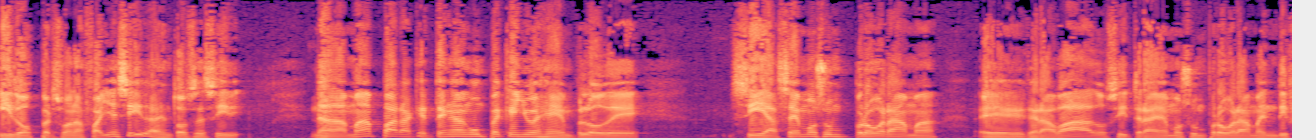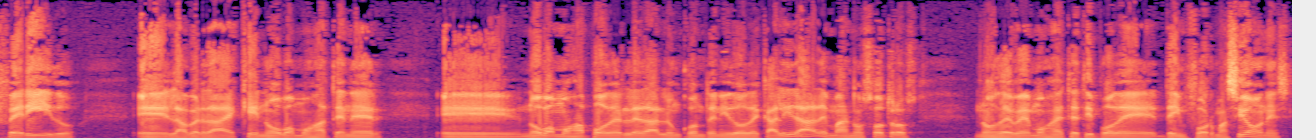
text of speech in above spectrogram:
y dos personas fallecidas. Entonces, si Nada más para que tengan un pequeño ejemplo de si hacemos un programa eh, grabado, si traemos un programa en diferido, eh, la verdad es que no vamos a tener, eh, no vamos a poderle darle un contenido de calidad. Además, nosotros nos debemos a este tipo de, informaciones.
